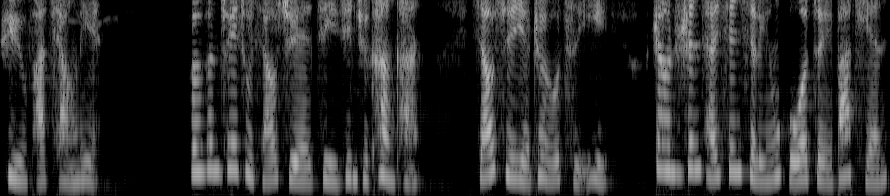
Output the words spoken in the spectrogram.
愈发强烈。纷纷催促小雪挤进去看看，小雪也正有此意，仗着身材纤细灵活，嘴巴甜，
